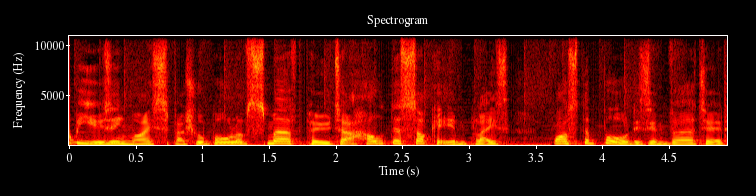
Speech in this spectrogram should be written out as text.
I'll be using my special ball of Smurf poo to hold the socket in place whilst the board is inverted.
